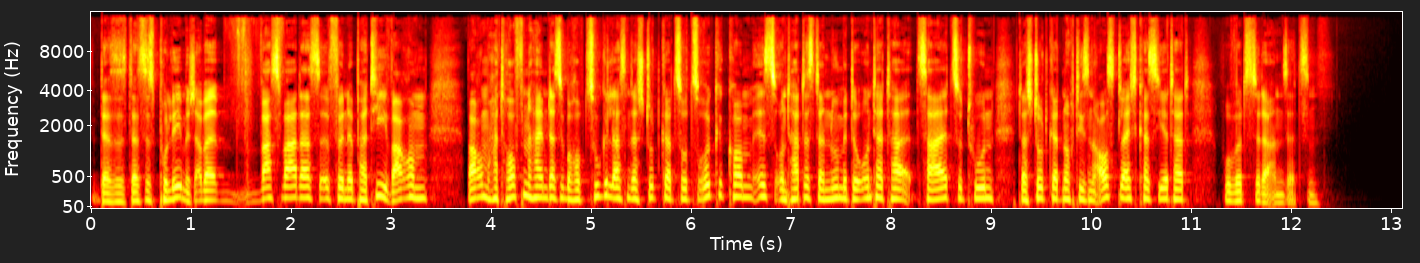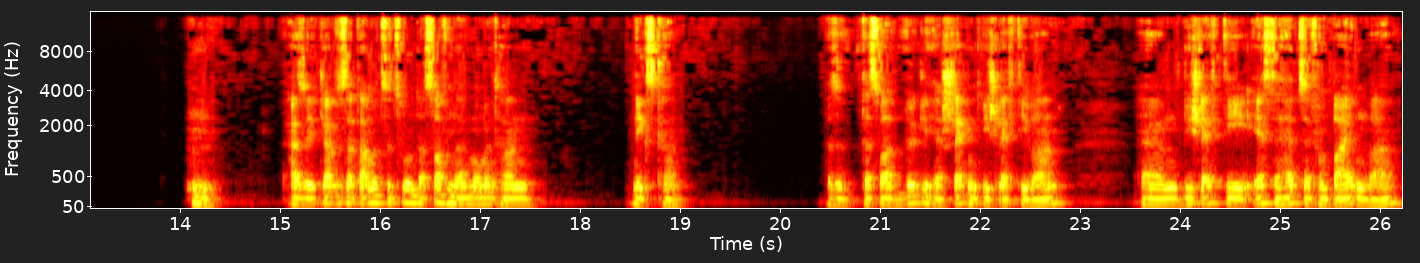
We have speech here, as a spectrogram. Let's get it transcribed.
das ist, das ist polemisch. Aber was war das für eine Partie? Warum, warum hat Hoffenheim das überhaupt zugelassen, dass Stuttgart so zurückgekommen ist und hat es dann nur mit der Unterzahl zu tun, dass Stuttgart noch diesen Ausgleich kassiert hat? Wo würdest du da ansetzen? Hm. Also ich glaube, es hat damit zu tun, dass Hoffenheim momentan nichts kann. Also das war wirklich erschreckend, wie schlecht die waren. Ähm, wie schlecht die erste Halbzeit von beiden war.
